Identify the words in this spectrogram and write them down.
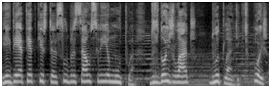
E a ideia até de que esta celebração seria mútua, dos dois lados do Atlântico. Depois,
